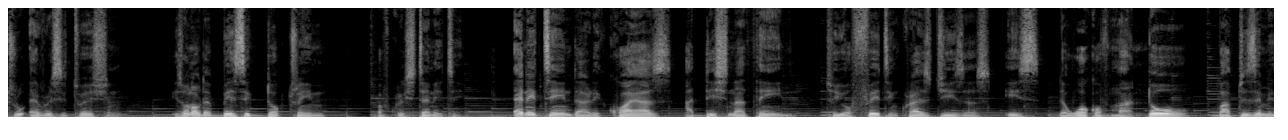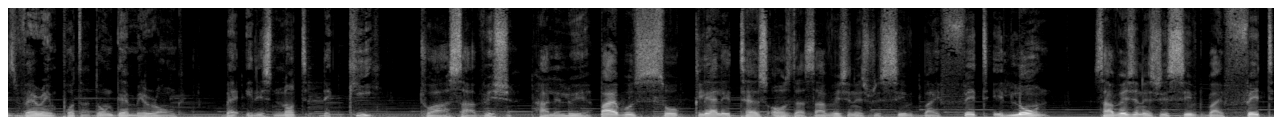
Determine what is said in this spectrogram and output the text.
through every situation. It's one of the basic doctrine of Christianity. Anything that requires additional thing to your faith in Christ Jesus is the work of man. Though baptism is very important, don't get me wrong, but it is not the key to our salvation. Hallelujah. Bible so clearly tells us that salvation is received by faith alone. Salvation is received by faith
